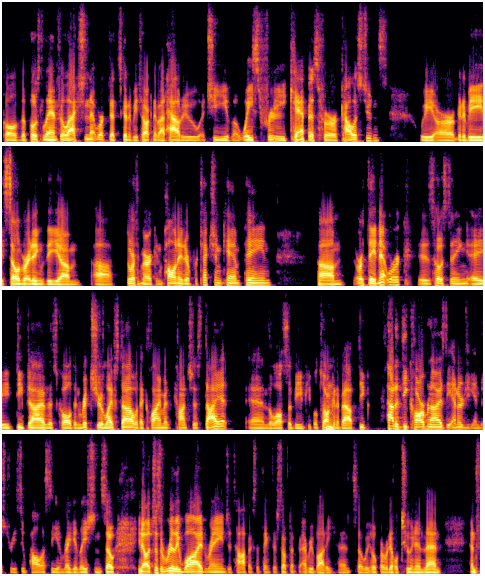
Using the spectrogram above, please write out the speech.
called the Post Landfill Action Network that's going to be talking about how to achieve a waste free campus for college students. We are going to be celebrating the um, uh, North American Pollinator Protection Campaign. Um, Earth Day Network is hosting a deep dive that's called Enrich Your Lifestyle with a Climate Conscious Diet. And there'll also be people talking hmm. about de- how to decarbonize the energy industry through policy and regulation. So, you know, it's just a really wide range of topics. I think there's something for everybody. And so we hope everybody will tune in then. And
